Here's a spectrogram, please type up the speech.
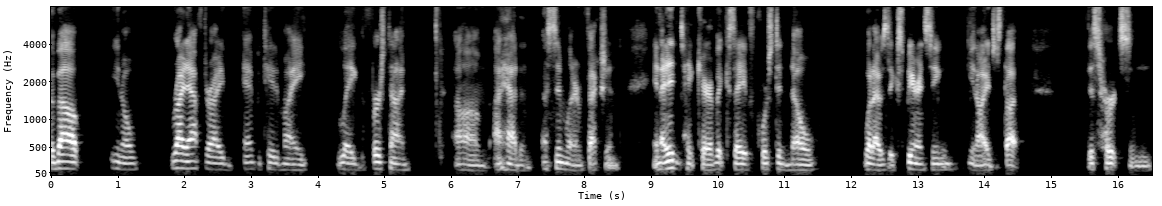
about you know right after i amputated my leg the first time um, i had a, a, similar infection. And i didn't take care of it because i of course didn't know what i was experiencing. You know i just thought this hurts and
